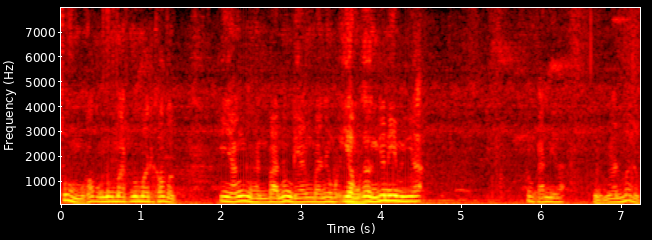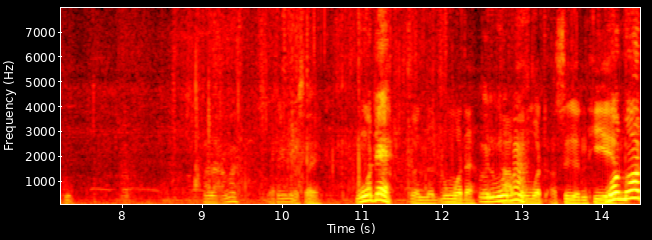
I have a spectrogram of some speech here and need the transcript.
ซุ่มเขาบอกนุ่มัดนุ่มัดเขาบอกอีหยังหันบ้านน้องแดงบ้านน้องบอกเอี่ยมเอิงอยู่นี่มีละต้องกันนี่ละเหมือนมันหมัดเลยคุณมาละมาใส่เลยใส่หมวดเด้เอินลุงหมดนะเอินหมวดถามมาลุงหมดเอาซื้อทีหมดหมด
